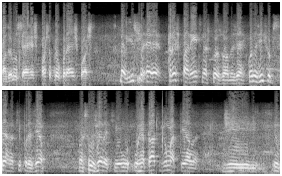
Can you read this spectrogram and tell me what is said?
Quando eu não sei a resposta, procuro a resposta. Não, isso é transparente nas suas obras, é. Quando a gente observa aqui, por exemplo, nós estamos vendo aqui o, o retrato de uma tela de. Eu,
